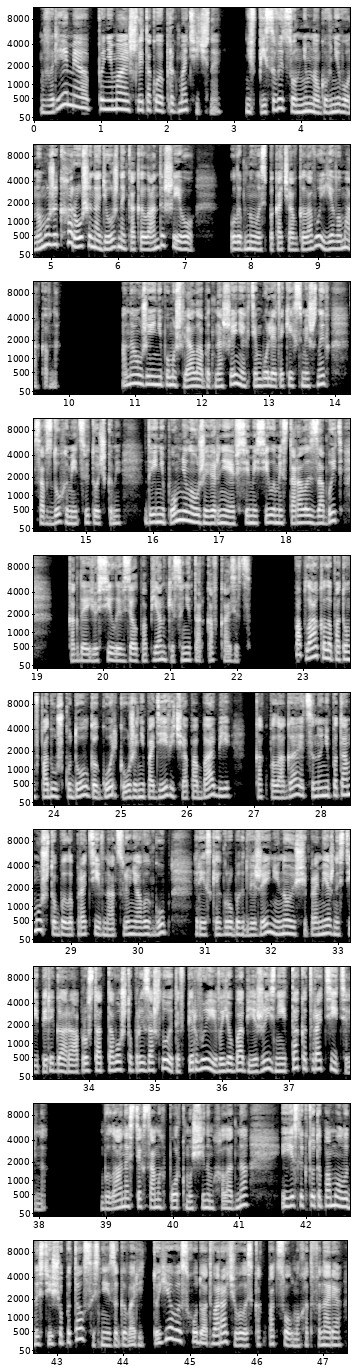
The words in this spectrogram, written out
Время, понимаешь ли, такое прагматичное. Не вписывается он немного в него, но мужик хороший, надежный, как и ландыши его», — улыбнулась, покачав головой Ева Марковна. Она уже и не помышляла об отношениях, тем более таких смешных, со вздохами и цветочками, да и не помнила уже, вернее, всеми силами старалась забыть, когда ее силой взял по пьянке санитар-кавказец. Поплакала потом в подушку долго, горько, уже не по девичьи, а по бабье, как полагается, но не потому, что было противно от слюнявых губ, резких грубых движений, ноющей промежности и перегара, а просто от того, что произошло это впервые в ее бабьей жизни и так отвратительно. Была она с тех самых пор к мужчинам холодна, и если кто-то по молодости еще пытался с ней заговорить, то Ева сходу отворачивалась, как подсолнух от фонаря.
